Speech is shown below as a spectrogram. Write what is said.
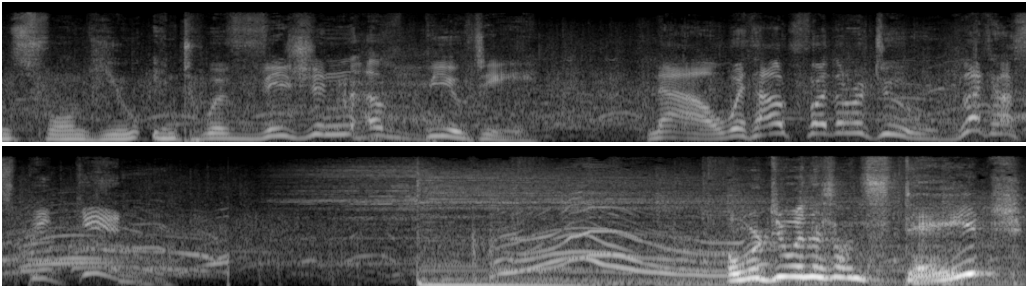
Transform you into a vision of beauty. Now, without further ado, let us begin! Oh, we're doing this on stage?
